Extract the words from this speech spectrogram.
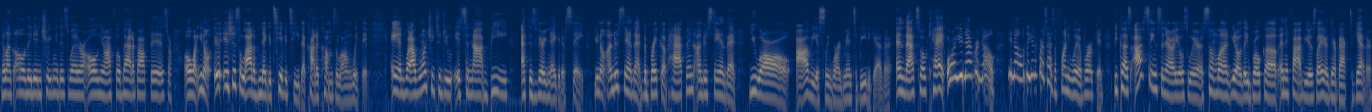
They're like oh they didn't treat me this way or oh you know i feel bad about this or oh you know it, it's just a lot of negativity that kind of comes along with it. And what i want you to do is to not be at this very negative state. You know, understand that the breakup happened, understand that you all obviously weren't meant to be together, and that's okay. Or you never know. You know, the universe has a funny way of working because I've seen scenarios where someone, you know, they broke up and then 5 years later they're back together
